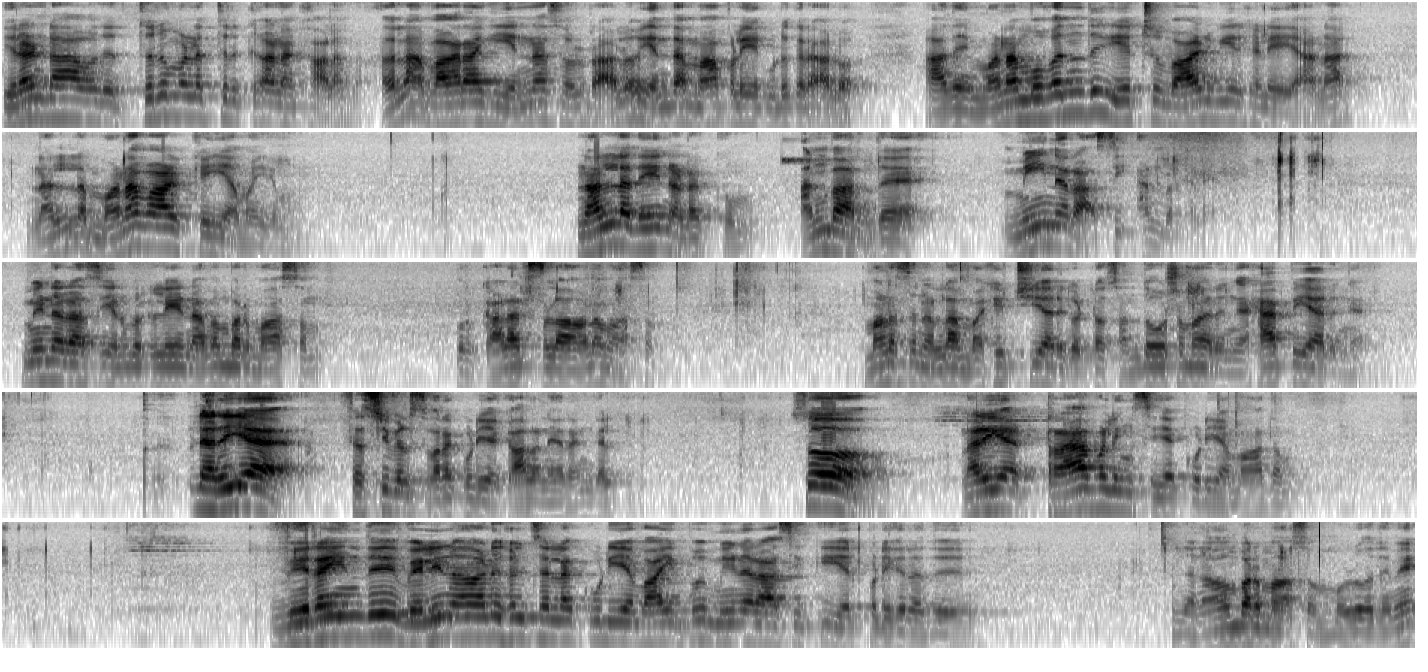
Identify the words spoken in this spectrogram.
இரண்டாவது திருமணத்திற்கான காலம். அதெல்லாம் வாராகி என்ன சொல்கிறாலோ எந்த மாப்பிள்ளையை கொடுக்குறாலோ அதை மனமுவந்து ஏற்று வாழ்வீர்களே ஆனால் நல்ல மன வாழ்க்கை அமையும். நல்லதே நடக்கும். அன்பார்ந்த மீனராசி அன்பர்களே. மீனராசி அன்பர்களே நவம்பர் மாதம் ஒரு கலர்ஃபுல்லான மாதம். மனசு நல்லா மகிழ்ச்சியாக இருக்கட்டும் சந்தோஷமாக இருங்க ஹாப்பியாக இருங்க. நிறைய ஃபெஸ்டிவல்ஸ் வரக்கூடிய கால நேரங்கள் ஸோ நிறைய ட்ராவலிங் செய்யக்கூடிய மாதம். விரைந்து வெளிநாடுகள் செல்லக்கூடிய வாய்ப்பு மீனராசிக்கு ஏற்படுகிறது. இந்த நவம்பர் மாதம் முழுவதுமே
